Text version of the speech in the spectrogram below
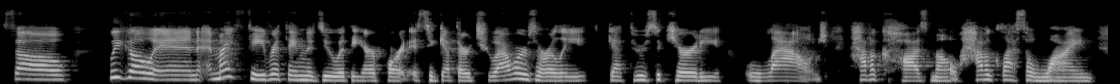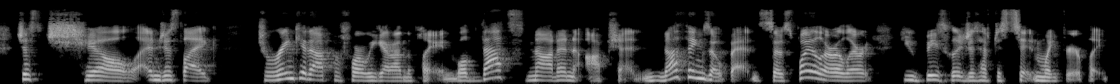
So we go in and my favorite thing to do at the airport is to get there two hours early, get through security, lounge, have a Cosmo, have a glass of wine, just chill and just like drink it up before we get on the plane. Well, that's not an option. Nothing's open. So, spoiler alert, you basically just have to sit and wait for your plane.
